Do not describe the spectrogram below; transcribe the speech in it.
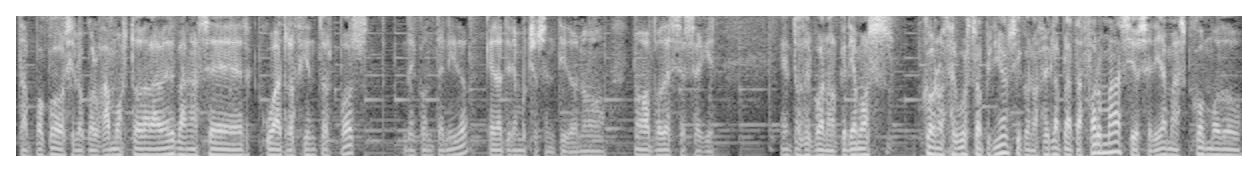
Tampoco si lo colgamos toda la vez van a ser 400 posts de contenido, que no tiene mucho sentido, no, no va a poderse seguir. Entonces, bueno, queríamos conocer vuestra opinión, si conocéis la plataforma, si os sería más cómodo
